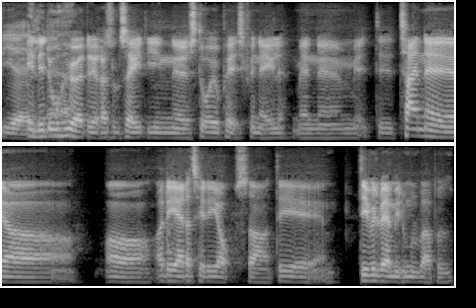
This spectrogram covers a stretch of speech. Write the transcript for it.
Fire, Et lidt uhørt øh, resultat i en øh, stor europæisk finale, men øh, det tegn, og, og, og det er der til det i år, så det, øh, det vil være mit umiddelbare bud.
